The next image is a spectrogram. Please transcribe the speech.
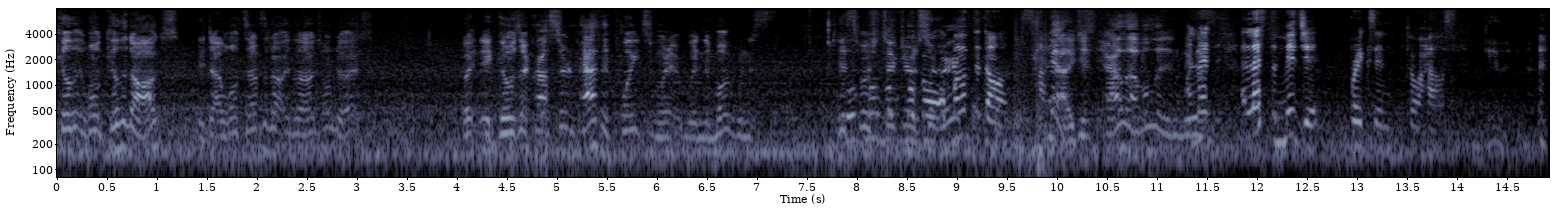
won't kill it won't kill the dogs. It won't set off the, dog, the dogs. Won't do it. But it goes across a certain path and points when it when the mo- when it's hits We'll, motion we'll, detector. we'll is go severe. above the dogs. Yeah, it just eye level and when Unless unless the midget breaks into our house. Damn it,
